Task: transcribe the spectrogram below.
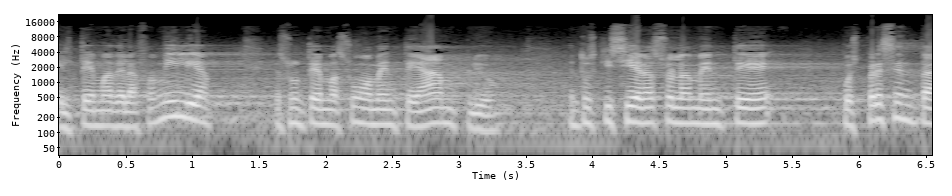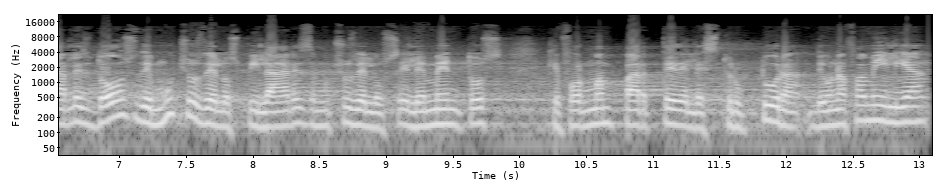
el tema de la familia. Es un tema sumamente amplio. Entonces quisiera solamente pues presentarles dos de muchos de los pilares, de muchos de los elementos que forman parte de la estructura de una familia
